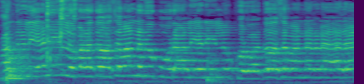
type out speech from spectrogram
పందిరి లేని ఇల్లు పడదోసం అన్నారు కూరలు లేని ఇల్లు కురవ దోసం అన్నారు నాదా,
